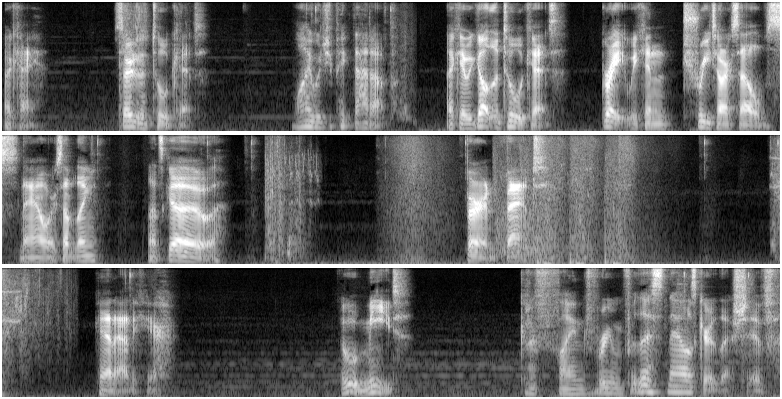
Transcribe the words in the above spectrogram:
Okay. Surgeon's Toolkit. Why would you pick that up? Okay, we got the toolkit. Great, we can treat ourselves now or something. Let's go. Burn, bat. Get out of here. Ooh, meat. Gotta find room for this now. Let's go to that shiv.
